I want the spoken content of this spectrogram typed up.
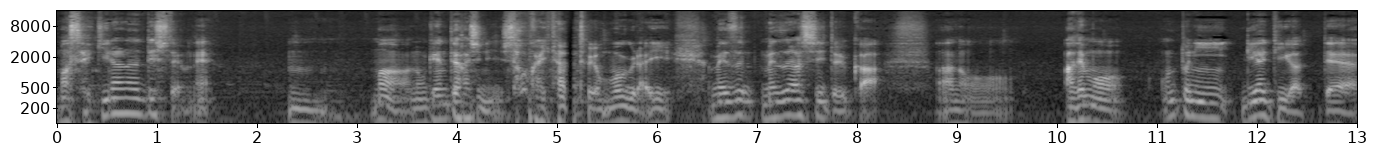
まあ赤裸々でしたよね。うん。まあ、あの、限定配信にした方がいいなと思うぐらい、珍しいというか、あの、あ、でも、本当にリアリティがあって、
